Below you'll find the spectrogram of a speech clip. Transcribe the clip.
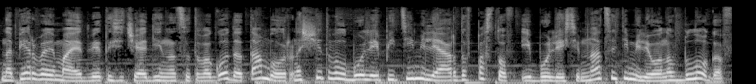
На 1 мая 2011 года Tumblr насчитывал более 5 миллиардов постов и более 17 миллионов блогов.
